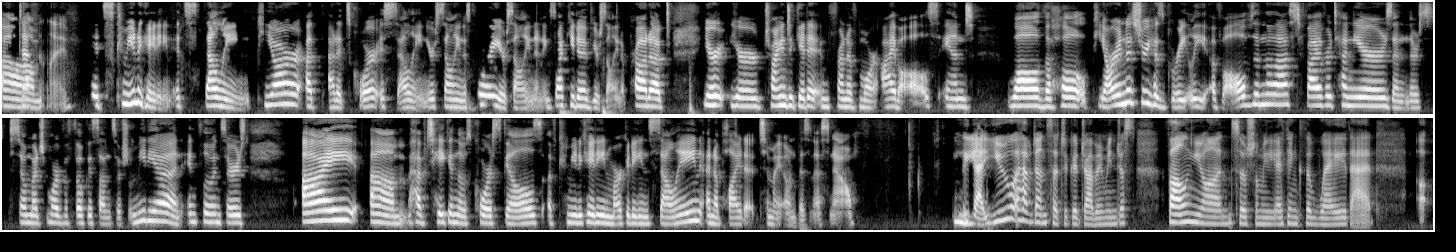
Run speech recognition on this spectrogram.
Um, Definitely. It's communicating, it's selling. PR at, at its core is selling. You're selling a mm-hmm. story, you're selling an executive, you're selling a product, you're you're trying to get it in front of more eyeballs. And while the whole PR industry has greatly evolved in the last five or 10 years, and there's so much more of a focus on social media and influencers, I um, have taken those core skills of communicating, marketing, selling, and applied it to my own business now. Yeah, you have done such a good job. I mean, just following you on social media, I think the way that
